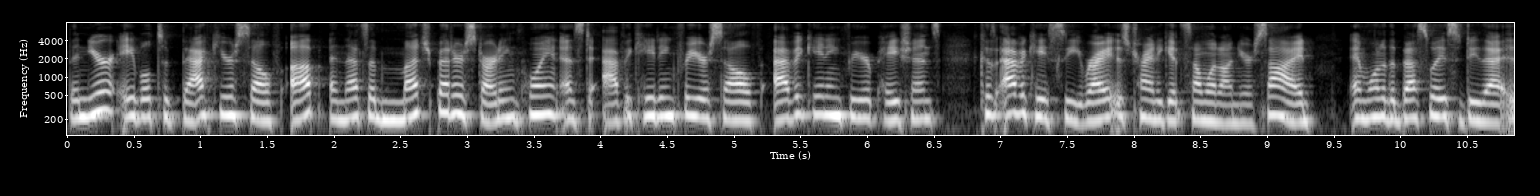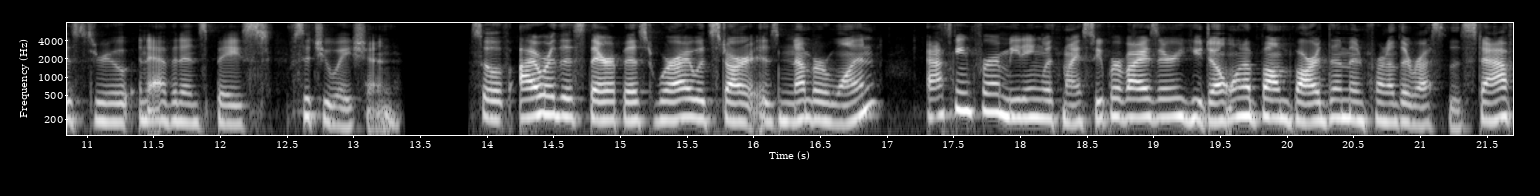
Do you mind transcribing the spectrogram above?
then you're able to back yourself up, and that's a much better starting point as to advocating for yourself, advocating for your patients, because advocacy, right, is trying to get someone on your side. And one of the best ways to do that is through an evidence based situation. So, if I were this therapist, where I would start is number one, asking for a meeting with my supervisor. You don't want to bombard them in front of the rest of the staff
